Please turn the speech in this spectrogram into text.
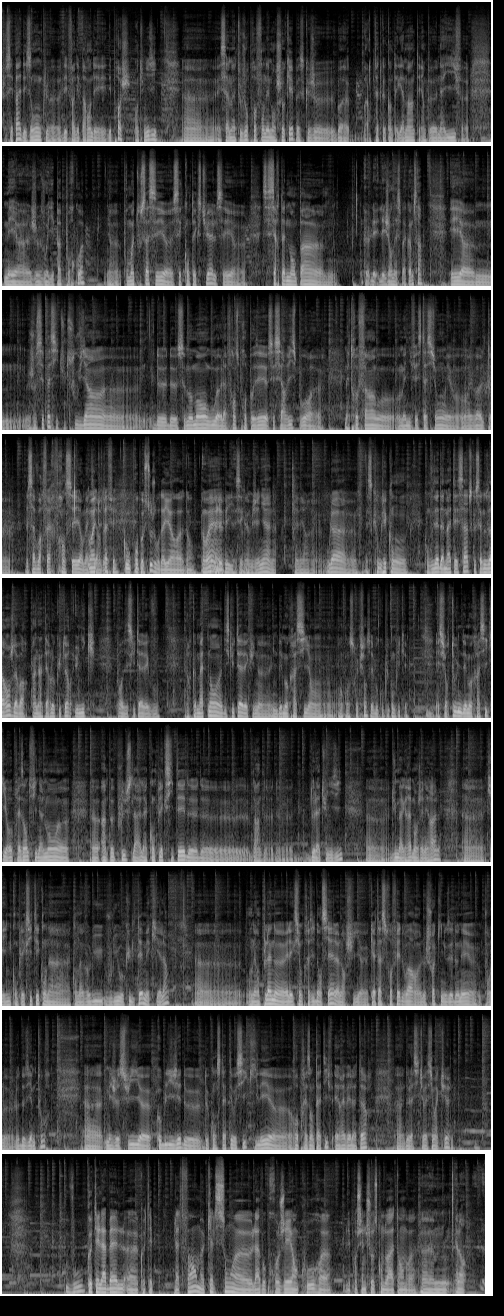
je sais pas, des oncles, des, des parents, des, proches en Tunisie. Et ça m'a toujours profondément choqué parce que je, bah, alors peut-être que quand t'es gamin, t'es un peu naïf, euh, mais euh, je voyais pas pourquoi. Euh, pour moi, tout ça, c'est contextuel, c'est certainement pas. Les, les gens naissent pas comme ça. Et euh, je sais pas si tu te souviens euh, de, de ce moment où euh, la France proposait ses services pour mettre fin aux, aux manifestations et aux, aux révoltes, euh, le savoir-faire français en matière Oui, tout de, à fait. Qu'on propose toujours d'ailleurs dans Ouais, pays. c'est quand même génial. C'est-à-dire, euh, oula, euh, est-ce que vous voulez qu'on vous aide à mater ça? Parce que ça nous arrange d'avoir un interlocuteur unique pour discuter avec vous. Alors que maintenant, discuter avec une, une démocratie en, en construction, c'est beaucoup plus compliqué. Et surtout une démocratie qui représente finalement euh, euh, un peu plus la, complexité de, ben de, de- de la Tunisie, euh, du Maghreb en général, qui est une complexité qu'on a, a voulu, voulu occulter, mais qui est là. On est en pleine élection présidentielle, alors je suis catastrophé de voir le choix qui nous est donné pour le deuxième tour. Euh, mais je suis euh, obligé de, de constater aussi qu'il est euh, représentatif et révélateur de la situation actuelle. Vous, côté label, côté plateforme, quels sont là vos projets en cours, les prochaines choses qu'on doit attendre?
